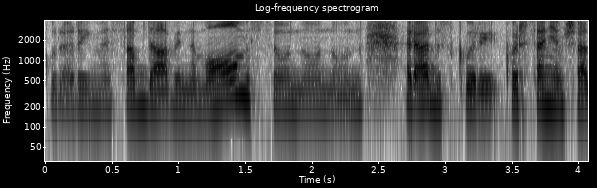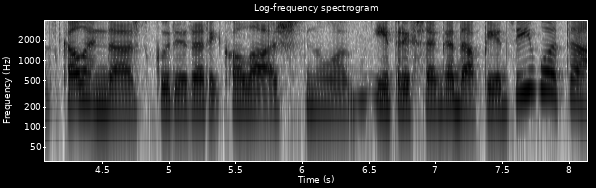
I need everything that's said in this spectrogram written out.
kur arī mēs apdāvinam omas un, un, un radus, kuri, kuri saņem šādus kalendārus, kur ir arī kolāžas no iepriekšējā gadā piedzīvotā.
